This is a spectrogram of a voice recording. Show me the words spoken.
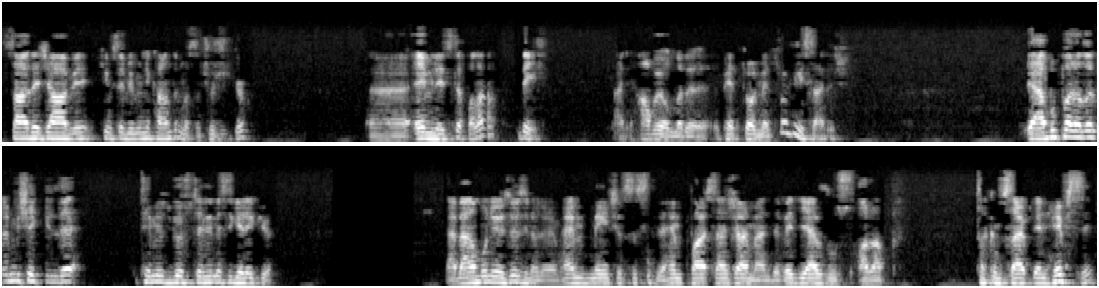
sadece abi kimse birbirini kandırmasın çocuk yok. Ee, falan değil. Yani hava yolları, petrol, metrol değil sadece. Ya bu paraların bir şekilde temiz gösterilmesi gerekiyor. Ya ben bunu öz inanıyorum. Hem Manchester City'de hem Paris Saint Germain'de ve diğer Rus, Arap takım sahiplerinin hepsi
